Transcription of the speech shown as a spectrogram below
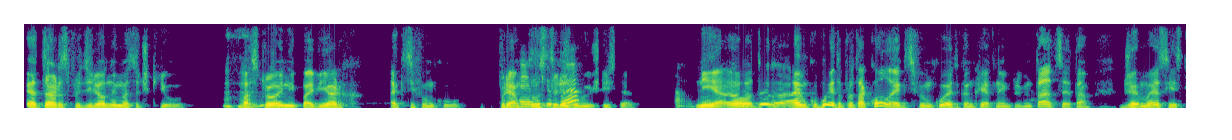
это распределенный message queue, Мгм. построенный поверх ActiveMQ, прям MQP? кластеризующийся. А, Не, э, вот, э, AMQP это протокол, а ActiveMQ это конкретная имплементация, там GMS есть.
